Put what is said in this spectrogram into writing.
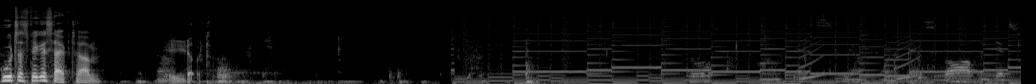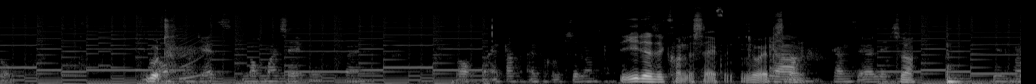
Gut, dass wir gesaved haben. Ja. Load. So, und jetzt hier. Und jetzt so, und jetzt so. Gut. Genau, Und jetzt nochmal safen, man einfach, Y. Jede Sekunde safen. Nur Y. Ja, ganz ehrlich. So. Jedes Mal,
